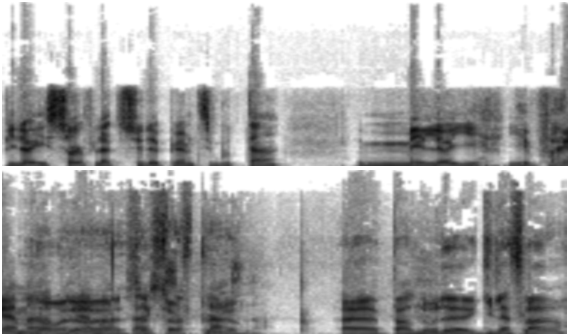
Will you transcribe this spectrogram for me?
Puis là, il surfe là-dessus depuis un petit bout de temps. Mais là, il est, il est vraiment, Non, là, vraiment ça temps qu'il se surfe plus, replace, là. là. Euh, Parle-nous de Guy Lafleur.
